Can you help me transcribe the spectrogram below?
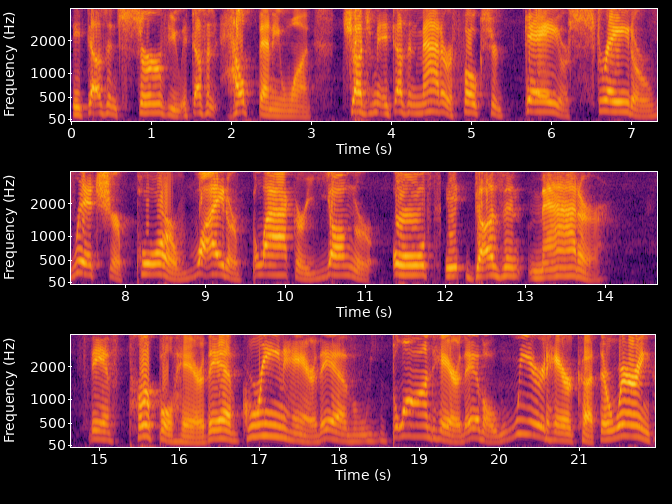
It doesn't serve you. It doesn't help anyone. Judgment, it doesn't matter if folks are gay or straight or rich or poor or white or black or young or old. It doesn't matter. They have purple hair, they have green hair, they have blonde hair, they have a weird haircut, they're wearing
